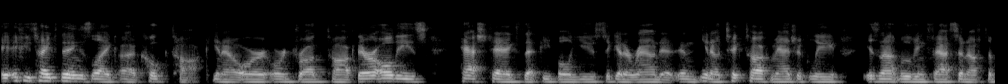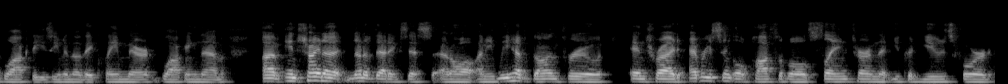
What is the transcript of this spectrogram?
If you type things like uh, coke talk, you know, or or drug talk, there are all these hashtags that people use to get around it. And you know, TikTok magically is not moving fast enough to block these, even though they claim they're blocking them. Um, in China, none of that exists at all. I mean, we have gone through and tried every single possible slang term that you could use for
